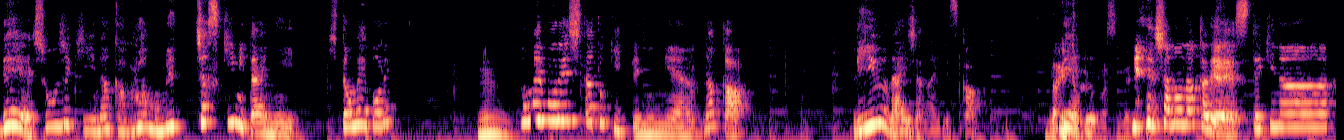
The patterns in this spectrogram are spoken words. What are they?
で、正直、なんか、うわ、もうめっちゃ好きみたいに、一目惚れ？うん。一目惚れした時って人間、なんか、理由ないじゃないですか。ないと思いますね。電車の中で素敵な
